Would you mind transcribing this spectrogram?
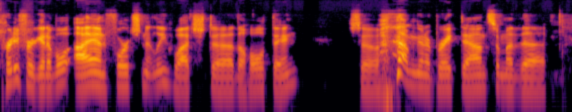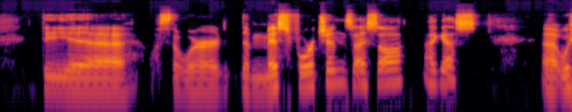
pretty forgettable. I unfortunately watched uh, the whole thing, so I'm gonna break down some of the the uh, what's the word the misfortunes I saw. I guess uh, we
